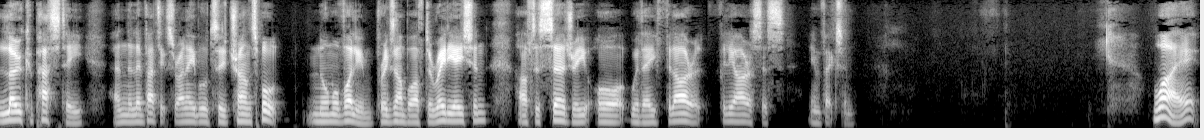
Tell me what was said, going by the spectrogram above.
low capacity and the lymphatics are unable to transport normal volume, for example, after radiation, after surgery, or with a filariasis infection. Why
